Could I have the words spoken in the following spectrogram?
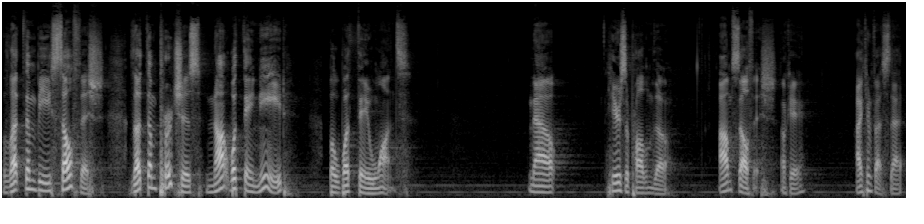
Let them be selfish. Let them purchase not what they need, but what they want. Now, here's the problem though. I'm selfish, okay? I confess that.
